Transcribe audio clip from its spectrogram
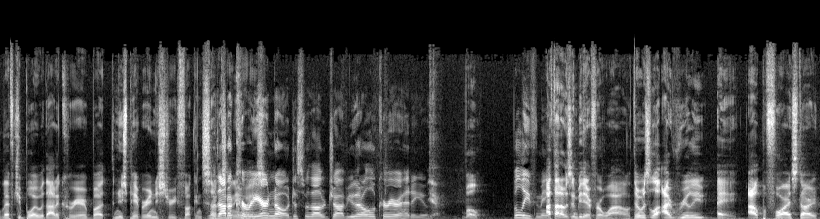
left your boy without a career, but the newspaper industry fucking sucks. without a anyways. career, no, just without a job. You got a whole career ahead of you. Yeah. Well, Believe me. I thought I was gonna be there for a while. There was a lot. I really, hey, I, before I start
